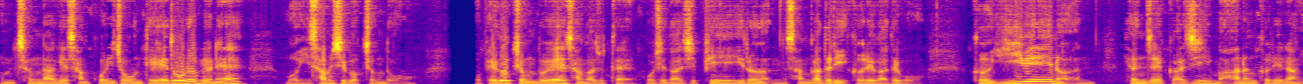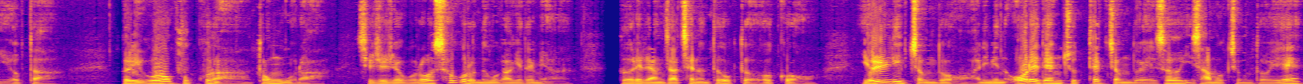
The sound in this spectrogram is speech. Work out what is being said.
엄청나게 상권이 좋은 대도로변에 뭐 2, 30억 정도, 뭐 100억 정도의 상가주택 보시다시피 이런 상가들이 거래가 되고 그 이외에는 현재까지 많은 거래량이 없다. 그리고 북구나 동구나 실질적으로 서구로 넘어가게 되면 거래량 자체는 더욱더 없고 연립 정도 아니면 오래된 주택 정도에서 2, 3억 정도의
